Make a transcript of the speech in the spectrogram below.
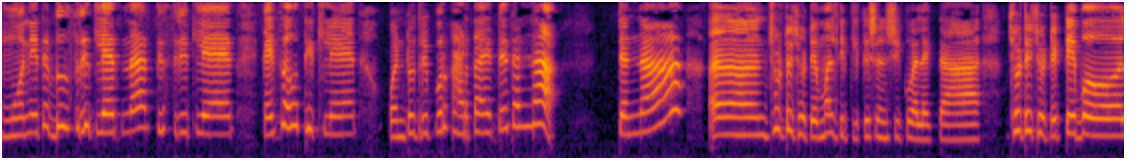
मोने ते दुसरीतले आहेत ना तिसरीतले आहेत काही चौथीतले आहेत. वन टू थ्री फोर काढता येते त्यांना. त्यांना छोटे छोटे मल्टिप्लिकेशन शिकवायला लागतात. छोटे छोटे टेबल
